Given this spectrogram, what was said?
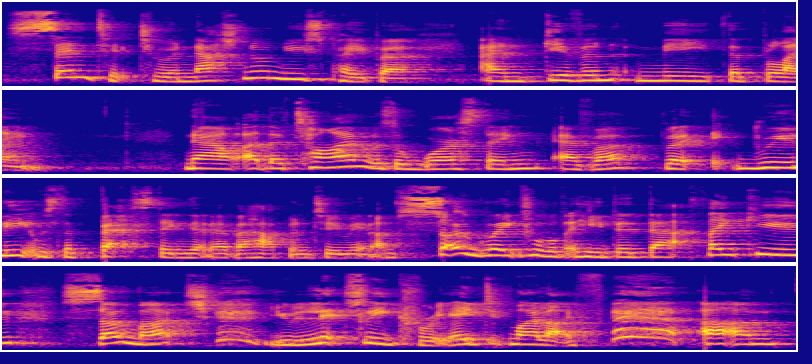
sent it to a national newspaper and given me the blame. Now, at the time, it was the worst thing ever, but it really it was the best thing that ever happened to me, and I'm so grateful that he did that. Thank you so much. You literally created my life. Um,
